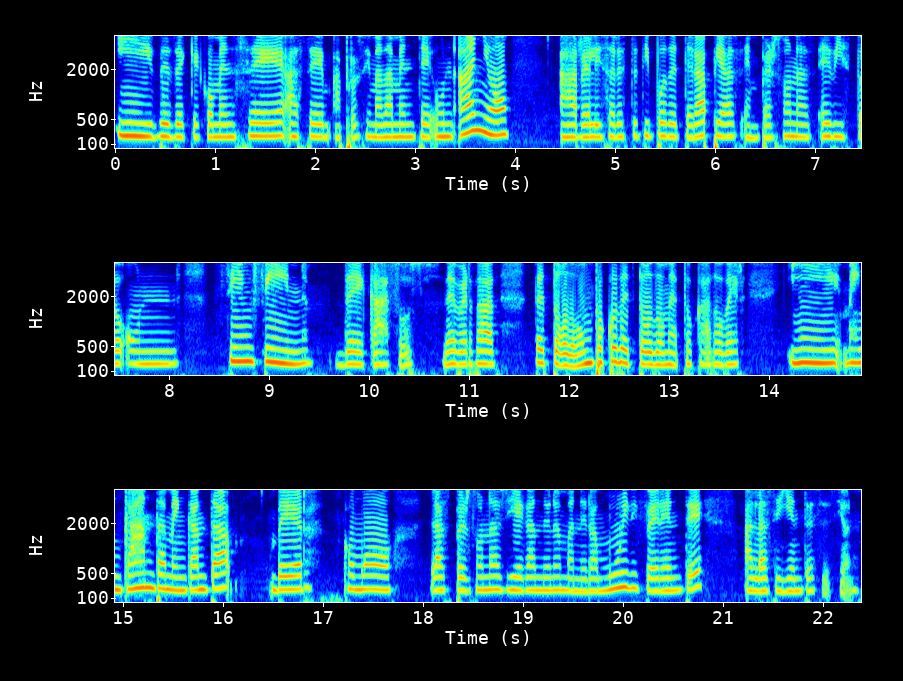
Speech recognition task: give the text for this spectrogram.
y desde que comencé hace aproximadamente un año a realizar este tipo de terapias en personas, he visto un sinfín de casos, de verdad, de todo, un poco de todo me ha tocado ver. Y me encanta, me encanta ver cómo las personas llegan de una manera muy diferente a la siguiente sesión.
